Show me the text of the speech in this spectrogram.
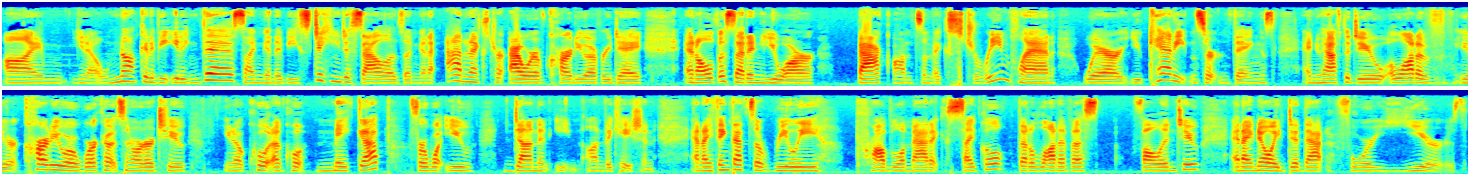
I'm, you know, not going to be eating this. I'm going to be sticking to salads. I'm going to add an extra hour of cardio every day. And all of a sudden, you are back on some extreme plan where you can't eat in certain things and you have to do a lot of either cardio or workouts in order to you know, quote unquote, make up for what you've done and eaten on vacation. And I think that's a really problematic cycle that a lot of us fall into. And I know I did that for years.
